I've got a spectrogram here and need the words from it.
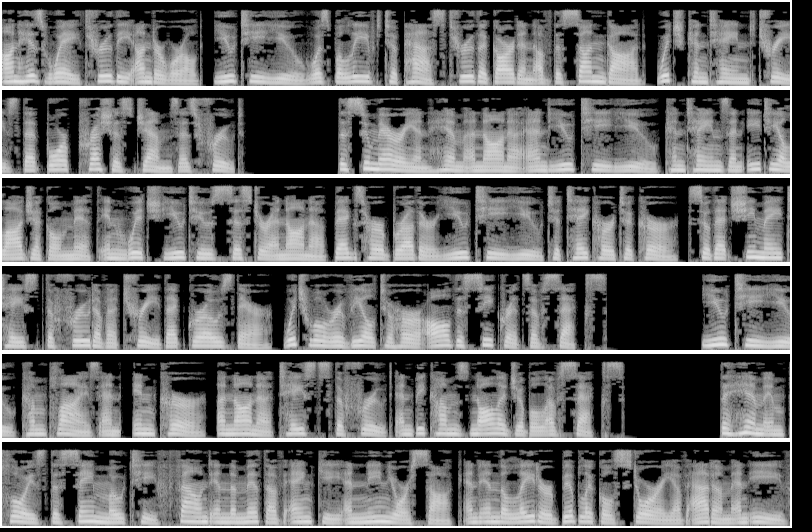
On his way through the underworld, Utu was believed to pass through the garden of the sun god, which contained trees that bore precious gems as fruit. The Sumerian hymn Inanna and Utu contains an etiological myth in which Utu's sister Inanna begs her brother Utu to take her to Kur, so that she may taste the fruit of a tree that grows there, which will reveal to her all the secrets of sex. UTU complies and, in Kur, Inanna tastes the fruit and becomes knowledgeable of sex. The hymn employs the same motif found in the myth of Enki and Ninhursag and in the later biblical story of Adam and Eve.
